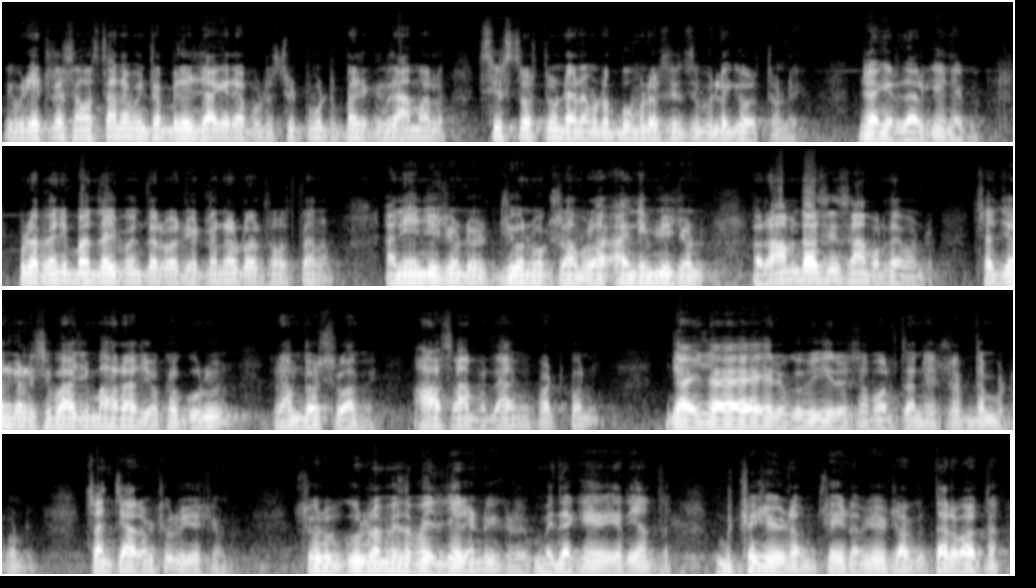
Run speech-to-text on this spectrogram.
ఇప్పుడు ఎట్లా సంస్థానం ఇంత మీద జాగిరి అప్పుడు చుట్టుముట్టు పది గ్రామాలు శిస్తు వస్తుండే అన్నమాట భూముల శిస్తు వీళ్ళకి వస్తుండే జాగిరిదారికి ఈయనకు. ఇప్పుడు అవన్నీ బంద్ అయిపోయిన తర్వాత ఎట్లా నడవాలి సంస్థానం? ఆయన ఏం చేసిండు? జీవన్ముఖ సాంప్రదాయం ఆయన ఏం చేసిండు? రామదాసి సాంప్రదాయం అంటారు. సజ్జనగడ శివాజీ మహారాజు యొక్క గురు రామదాస్ స్వామి ఆ సాంప్రదాయం పట్టుకొని జయ జయ రఘువీర సమర్థ అనే శబ్దం పెట్టుకుంటూ సంచారం షురు చేసిండు. షురు గుర్రం మీద బయలుదేరిండు. ఇక్కడ మెదక్ ఏరియా అంతా భిక్ష చేయడం చేయడం చేయడం. తర్వాత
